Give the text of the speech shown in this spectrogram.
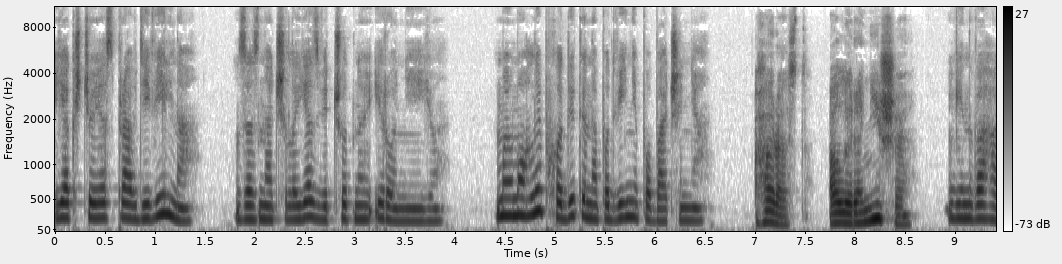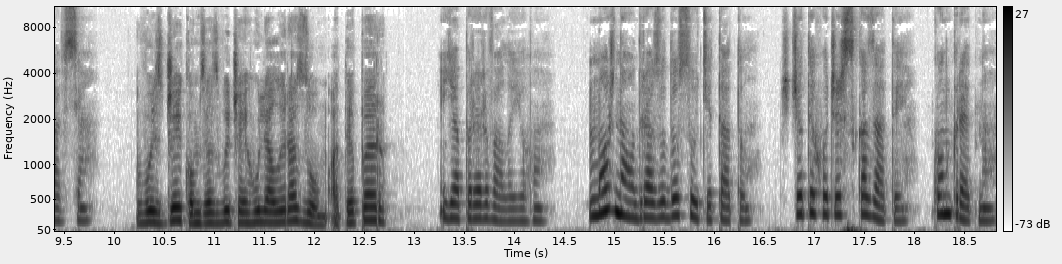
Якщо я справді вільна, зазначила я з відчутною іронією, ми могли б ходити на подвійні побачення. Гаразд. Але раніше Він вагався. ви з Джейком зазвичай гуляли разом, а тепер. Я перервала його. Можна одразу до суті, тату? Що ти хочеш сказати? Конкретно.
